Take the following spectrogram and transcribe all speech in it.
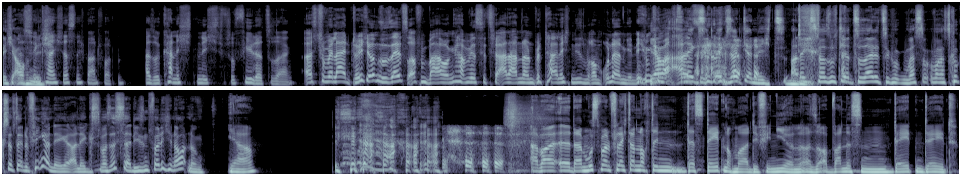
Ich auch Deswegen nicht. kann ich das nicht beantworten. Also kann ich nicht so viel dazu sagen. Aber es tut mir leid, durch unsere Selbstoffenbarung haben wir es jetzt für alle anderen Beteiligten in diesem Raum unangenehm Ja, gemacht. aber Alex, als- Alex sagt ja nichts. Alex versucht ja zur Seite zu gucken. Was, was guckst du auf deine Fingernägel, Alex? Was ist da? Die sind völlig in Ordnung. Ja. Aber äh, da muss man vielleicht dann noch den, das Date nochmal definieren. Also ab wann ist ein Date ein Date?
